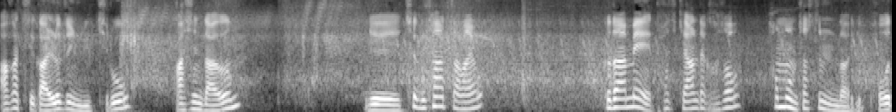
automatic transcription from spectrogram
아까 제가 알려드린 위치로 가신 다음, 이제 책을 찾았잖아요? 그 다음에 다시 걔한테 가서 한번 찾습니다. 이제 버그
